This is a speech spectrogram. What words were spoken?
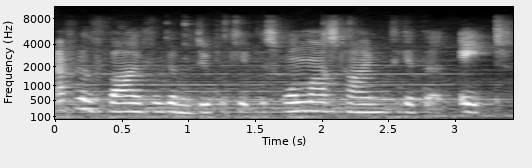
after the 5, we're going to duplicate this one last time to get the 8.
